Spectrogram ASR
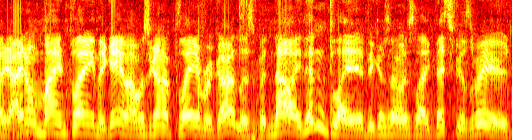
Like I don't mind playing the game. I was gonna play it regardless, but now I didn't play it because I was like, this feels weird.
